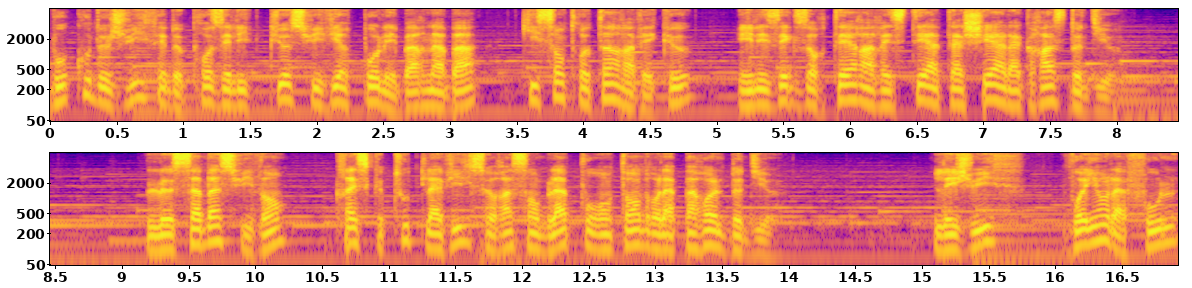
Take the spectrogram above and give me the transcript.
beaucoup de juifs et de prosélytes pieux suivirent Paul et Barnabas, qui s'entretinrent avec eux, et les exhortèrent à rester attachés à la grâce de Dieu. Le sabbat suivant, presque toute la ville se rassembla pour entendre la parole de Dieu. Les Juifs, voyant la foule,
